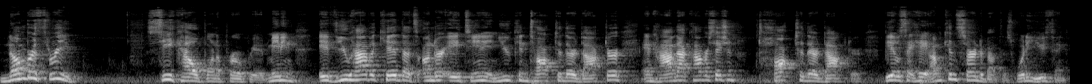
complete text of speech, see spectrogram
Number three seek help when appropriate. Meaning, if you have a kid that's under 18 and you can talk to their doctor and have that conversation, talk to their doctor. Be able to say, hey, I'm concerned about this. What do you think?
